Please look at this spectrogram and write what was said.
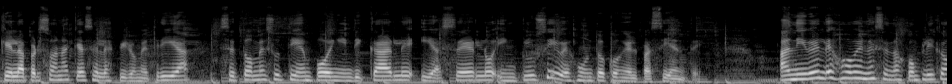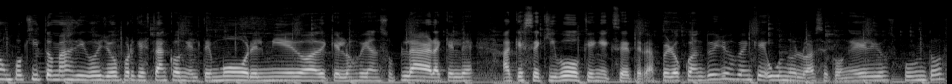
que la persona que hace la espirometría se tome su tiempo en indicarle y hacerlo, inclusive junto con el paciente. A nivel de jóvenes se nos complica un poquito más, digo yo, porque están con el temor, el miedo a de que los vean soplar, a que, a que se equivoquen, etc. Pero cuando ellos ven que uno lo hace con ellos juntos,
